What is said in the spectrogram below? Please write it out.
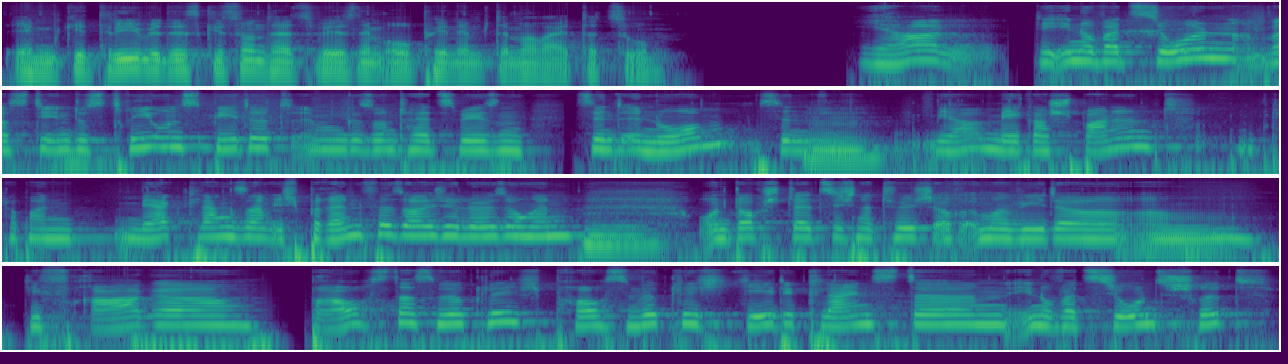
im Getriebe des Gesundheitswesens im OP nimmt immer weiter zu. Ja, die Innovationen, was die Industrie uns bietet im Gesundheitswesen, sind enorm, sind mhm. ja mega spannend. Ich glaube, man merkt langsam, ich brenne für solche Lösungen. Mhm. Und doch stellt sich natürlich auch immer wieder ähm, die Frage, brauchst du das wirklich? Brauchst du wirklich jede kleinste Innovationsschritt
